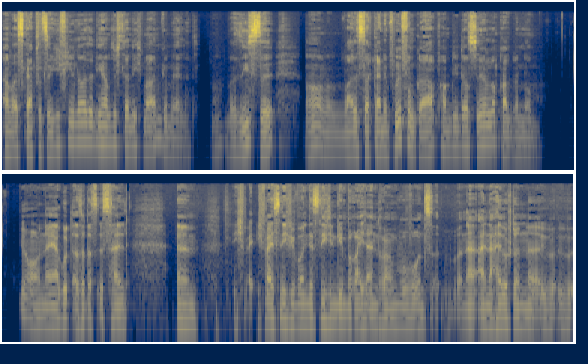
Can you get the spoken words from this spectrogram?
Aber es gab tatsächlich viele Leute, die haben sich da nicht mal angemeldet. Da siehst du, weil es da keine Prüfung gab, haben die das sehr locker genommen. Ja, naja gut, also das ist halt, ähm, ich, ich weiß nicht, wir wollen jetzt nicht in dem Bereich eintragen, wo wir uns eine, eine halbe Stunde über, über,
